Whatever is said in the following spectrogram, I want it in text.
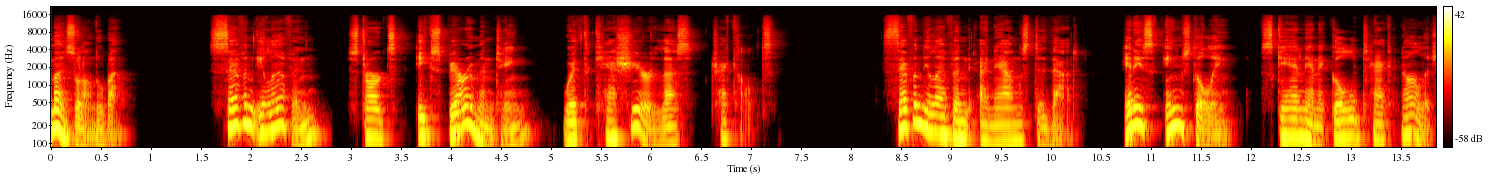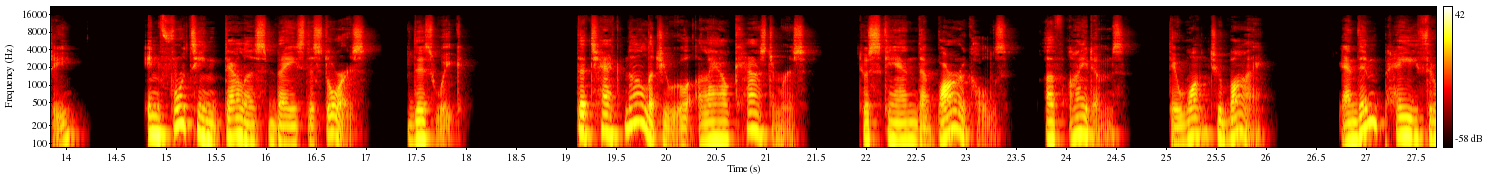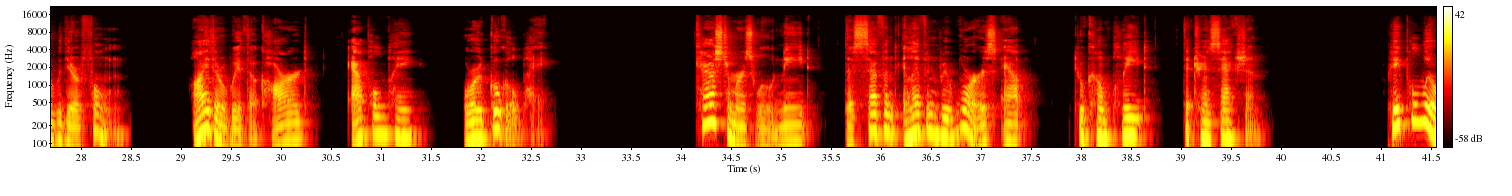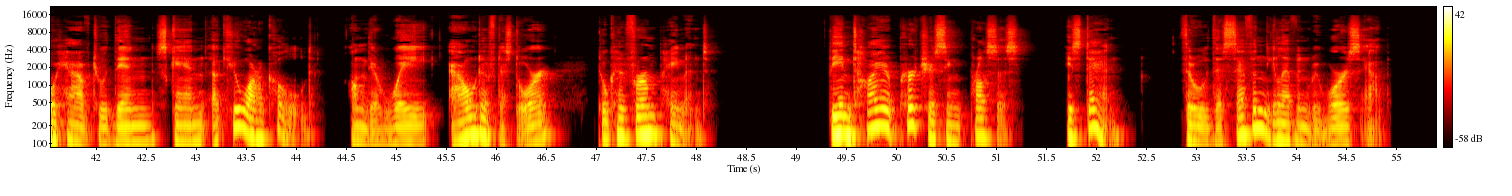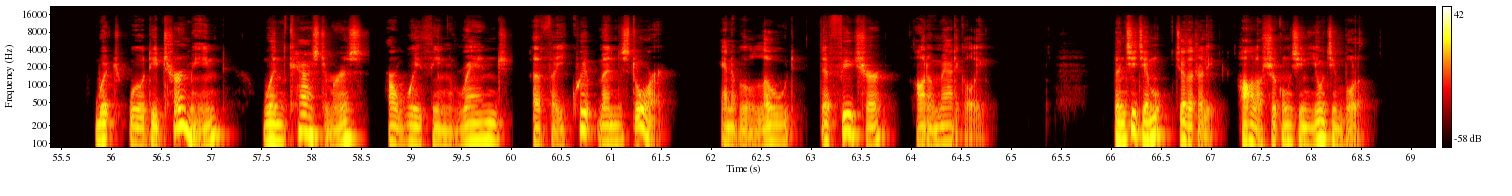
慢速朗读版。7-Eleven starts experimenting with cashierless checkouts. 7-Eleven announced that it is installing scan and go technology in 14 Dallas-based stores this week. The technology will allow customers to scan the barcodes of items they want to buy and then pay through their phone, either with a card, Apple Pay, or Google Pay. Customers will need the 7 Eleven Rewards app to complete the transaction. People will have to then scan a QR code on their way out of the store to confirm payment. The entire purchasing process is done through the 7 Eleven Rewards app, which will determine when customers are within range of an equipment store and will load the feature automatically. 本期节目就到这里，浩浩老师恭喜你又进步了。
